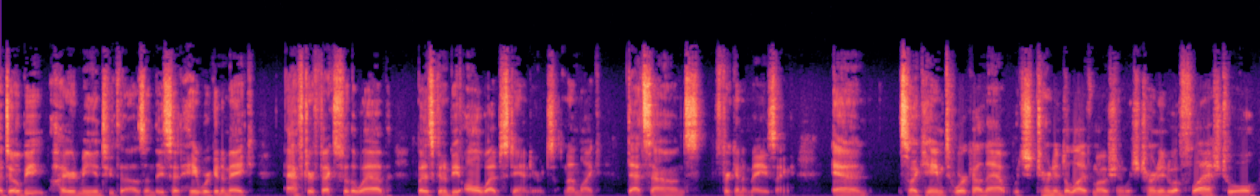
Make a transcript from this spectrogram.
Adobe hired me in 2000. They said, "Hey, we're going to make After Effects for the web, but it's going to be all web standards." And I'm like, "That sounds freaking amazing." And so I came to work on that, which turned into Live Motion, which turned into a Flash tool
